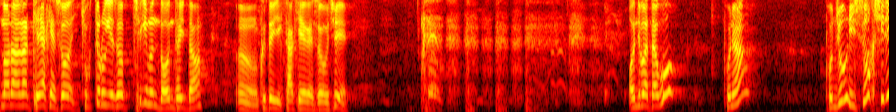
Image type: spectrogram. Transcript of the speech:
너랑 계약해서 죽도록에서 책임은 너한테 있다. 응, 그때 다 계약해서 그렇지. 언제 봤다고? 본향? 본 적은 있어 확실히?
